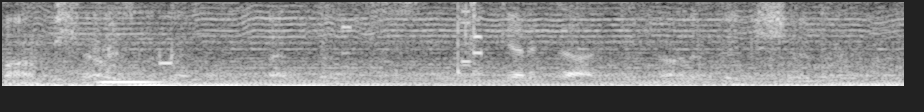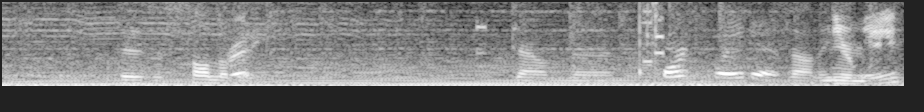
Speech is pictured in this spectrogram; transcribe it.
Bomb shells because I bet it's Get it done. not a big ship. There's a Solomon Ready. down the Force laid in. valley. Near me?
